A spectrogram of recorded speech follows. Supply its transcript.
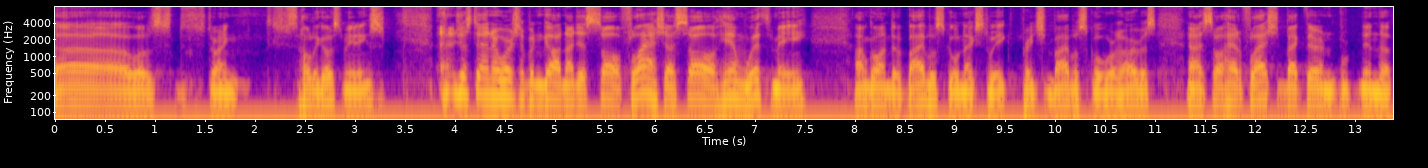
Uh, was during Holy Ghost meetings, just down there worshiping God, and I just saw a flash. I saw him with me. I'm going to Bible school next week, preaching Bible school, World Harvest, and I saw I had a flash back there in, in the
